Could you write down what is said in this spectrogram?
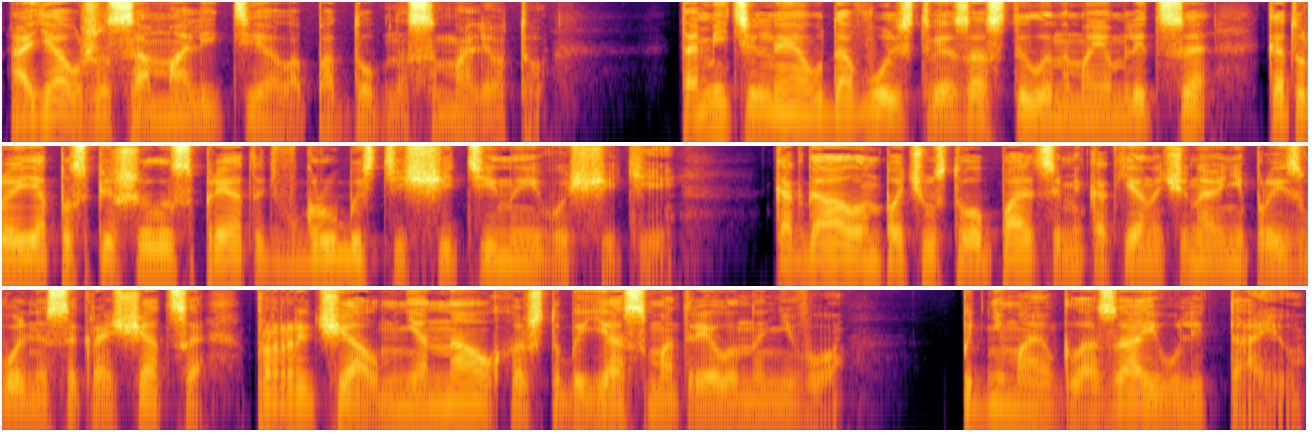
А я уже сама летела, подобно самолету. Томительное удовольствие застыло на моем лице, которое я поспешила спрятать в грубости щетины его щеки. Когда Алан почувствовал пальцами, как я начинаю непроизвольно сокращаться, прорычал мне на ухо, чтобы я смотрела на него. Поднимаю глаза и улетаю.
